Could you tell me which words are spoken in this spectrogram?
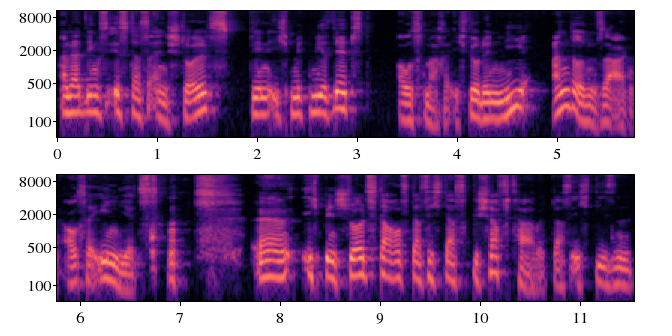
allerdings ist das ein Stolz, den ich mit mir selbst ausmache. Ich würde nie anderen sagen, außer Ihnen jetzt. Äh, ich bin stolz darauf, dass ich das geschafft habe, dass ich diesen,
